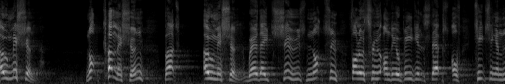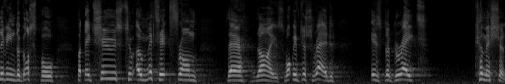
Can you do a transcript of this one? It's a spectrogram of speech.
Omission. Not commission, but omission, where they choose not to follow through on the obedient steps of teaching and living the gospel, but they choose to omit it from their lives. What we've just read is the Great Commission.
